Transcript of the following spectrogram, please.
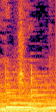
Audio Jungle.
